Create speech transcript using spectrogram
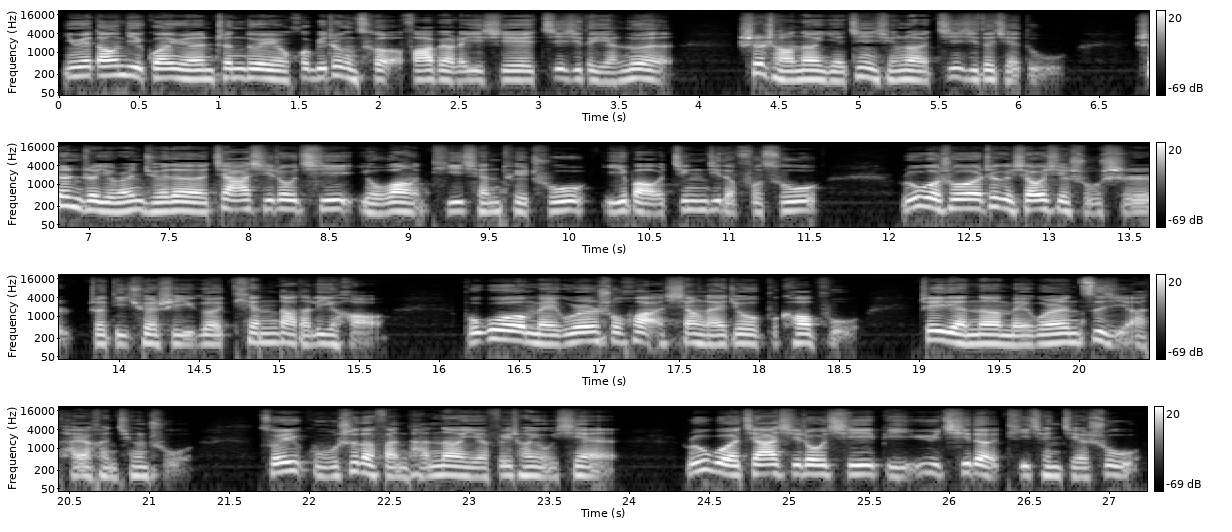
因为当地官员针对货币政策发表了一些积极的言论，市场呢也进行了积极的解读，甚至有人觉得加息周期有望提前退出，以保经济的复苏。如果说这个消息属实，这的确是一个天大的利好。不过美国人说话向来就不靠谱。这一点呢，美国人自己啊，他也很清楚，所以股市的反弹呢也非常有限。如果加息周期比预期的提前结束，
